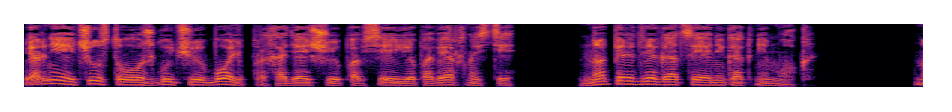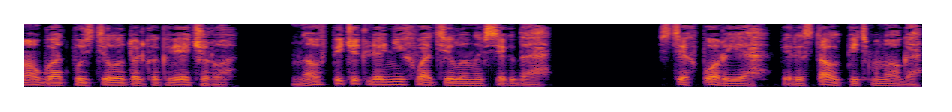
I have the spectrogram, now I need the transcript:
Вернее, чувствовал жгучую боль, проходящую по всей ее поверхности, но передвигаться я никак не мог. Ногу отпустило только к вечеру, но впечатлений хватило навсегда. С тех пор я перестал пить много.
